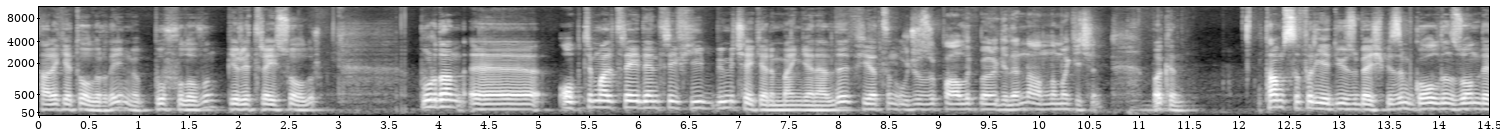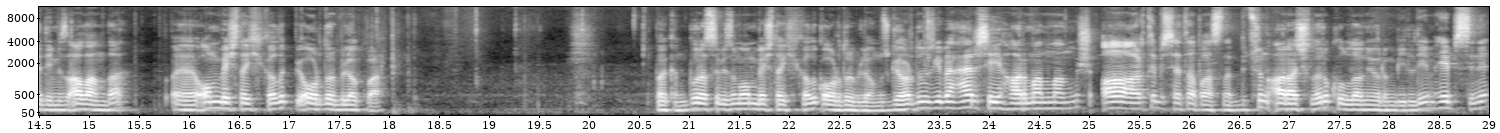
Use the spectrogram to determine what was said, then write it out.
hareketi olur değil mi? Bu flow'un bir retrace'i olur. Buradan eee, optimal trade entry fee'imi çekerim ben genelde. Fiyatın ucuzluk pahalılık bölgelerini anlamak için. Bakın tam 0.705 bizim golden zone dediğimiz alanda eee, 15 dakikalık bir order blok var. Bakın burası bizim 15 dakikalık order bloğumuz. Gördüğünüz gibi her şeyi harmanlanmış A artı bir setup aslında. Bütün araçları kullanıyorum bildiğim. Hepsini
